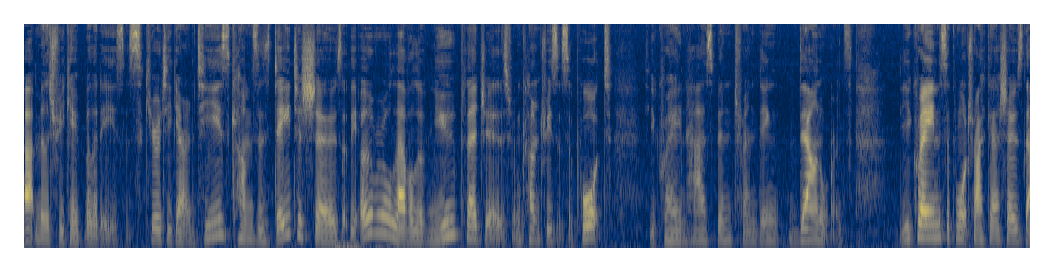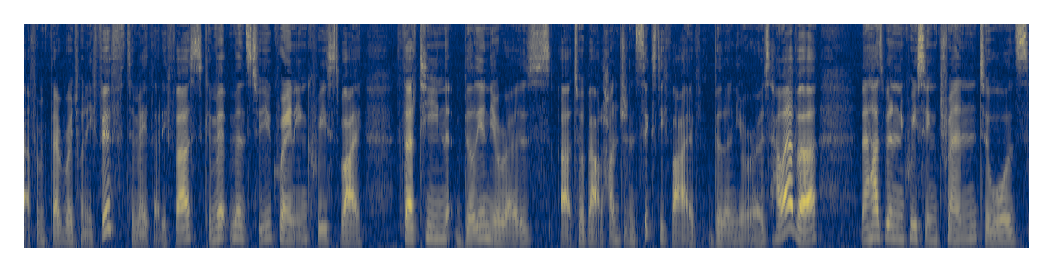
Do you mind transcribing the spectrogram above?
uh, military capabilities. Security guarantees comes as data shows that the overall level of new pledges from countries that support Ukraine has been trending downwards. The Ukraine support tracker shows that from February 25th to May 31st, commitments to Ukraine increased by 13 billion euros uh, to about 165 billion euros. However, there has been an increasing trend towards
